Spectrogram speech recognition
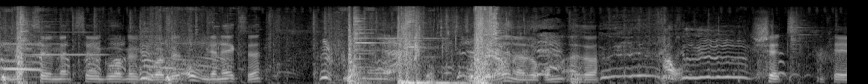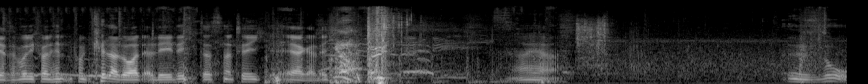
Metzel, Metzel, Gurgel, Gurgel. Oh, der nächste. Ja, ja. da so rum, also. Au. Shit. Okay, dann wurde ich von hinten von Killerlord erledigt. Das ist natürlich ärgerlich. Naja. So.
